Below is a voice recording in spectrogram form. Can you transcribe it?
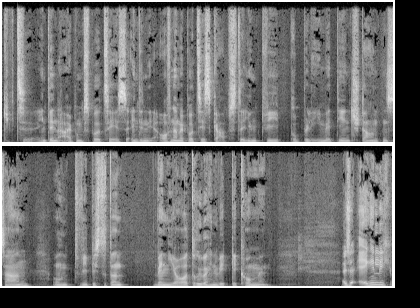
Gibt in den Albumsprozess, in den Aufnahmeprozess gab es da irgendwie Probleme, die entstanden sind? Und wie bist du dann, wenn ja, darüber hinweggekommen? Also eigentlich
